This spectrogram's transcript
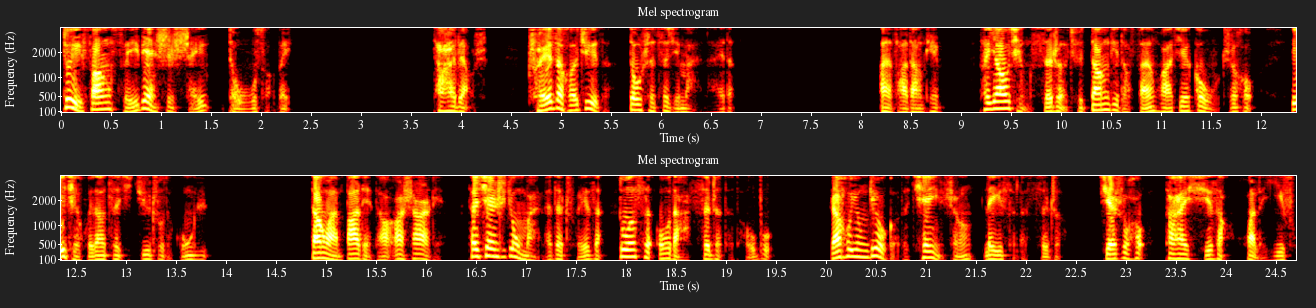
对方随便是谁都无所谓。”他还表示，锤子和锯子都是自己买来的。案发当天，他邀请死者去当地的繁华街购物之后，一起回到自己居住的公寓。当晚八点到二十二点，他先是用买来的锤子多次殴打死者的头部，然后用遛狗的牵引绳勒死了死者。结束后，他还洗澡换了衣服。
